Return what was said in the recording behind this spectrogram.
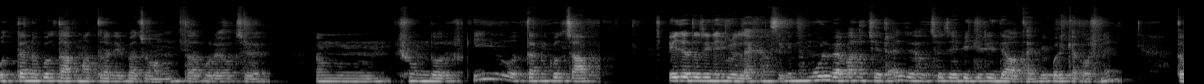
অত্যানুকূল তাপমাত্রা নির্বাচন, তারপরে হচ্ছে সুন্দর, কি অত্যানুকূল চাপ। এই জাতীয় জিনিসগুলো লেখা আছে। কিন্তু মূল ব্যাপার হচ্ছে এটাই যে, হচ্ছে যে বিক্রিয়াটি দেওয়া থাকবে পরীক্ষার প্রশ্নে। তো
